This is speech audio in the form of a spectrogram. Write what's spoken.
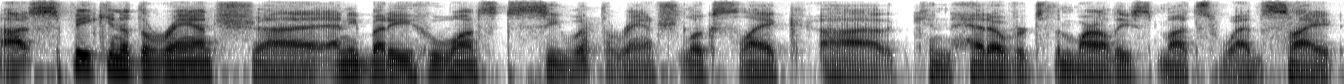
Uh, speaking of the ranch, uh, anybody who wants to see what the ranch looks like uh, can head over to the Marley's Mutts website.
